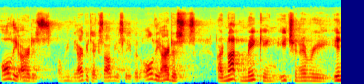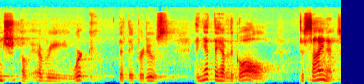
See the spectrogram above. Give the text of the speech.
All the artists, I mean, the architects obviously, but all the artists are not making each and every inch of every work that they produce, and yet they have the gall to sign it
